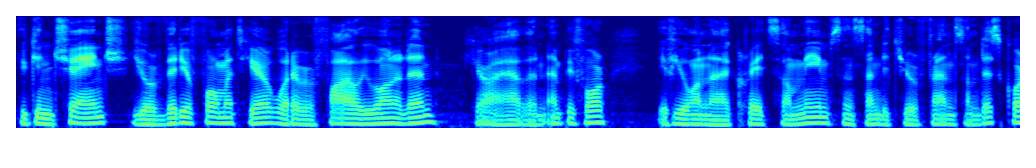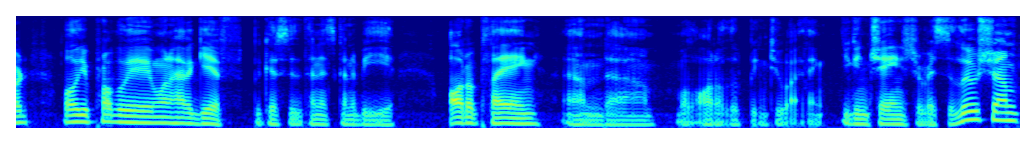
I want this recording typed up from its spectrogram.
You can change your video format here, whatever file you want it in. Here I have an MP4. If you want to create some memes and send it to your friends on Discord, well, you probably want to have a GIF because then it's going to be auto playing and uh, well, auto looping too, I think. You can change the resolution.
